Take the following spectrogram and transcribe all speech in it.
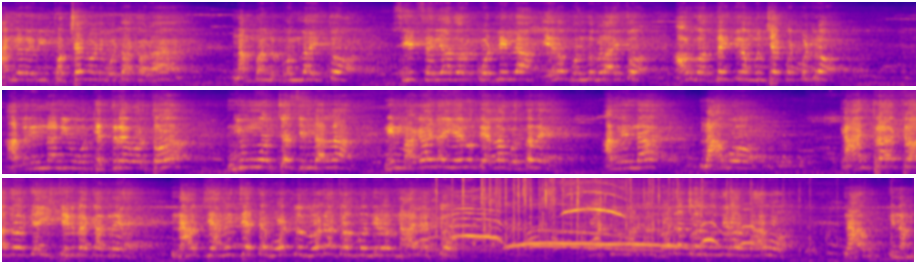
ಹಂಗಾರೆ ನೀವು ಪಕ್ಷ ನೋಡಿ ಓಟ್ ಹಾಕೋರ? ನಮ್ಮಲ್ಲಿ ಗೊಂದಲ ಇತ್ತು. ಸೀಟ್ ಸರಿಯಾದವ್ರು ಕೊಡ್ಲಿಲ್ಲ. ಏನೋ ಗೊಂದಲಗಳಾಯ್ತು. ಅವ್ರಿಗೆ ಹದಿನೈದು ದಿನ ಮುಂಚೆ ಕೊಟ್ಬಿಟ್ರು. ಅದರಿಂದ ನೀವು ಗೆದ್ರೆ ಹೊರತು ನಿಮ್ಮ ವರ್ಚಸ್ಸಿಂದ ಅಲ್ಲ, ನಿಮ್ಮ ಮಗನ ಏನು ಅಂತ ಎಲ್ಲ ಗೊತ್ತದೆ. ಅದರಿಂದ ನಾವು ಕಾಂಟ್ರಾಕ್ಟ್ ಆದವ್ರಿಗೆ ಇಷ್ಟ ಇರ್ಬೇಕಾದ್ರೆ ನಾವು ಜನದ ಜೊತೆ ಹೋಟ್ಲು ಲೋಟ ತೊಳ್ದು ಬಂದಿರೋರು ನಾವೆಷ್ಟು? ಲೋಟ ತೊಳೆದು ಬಂದಿರೋರು ನಾವು. ನಾವು ನಮ್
